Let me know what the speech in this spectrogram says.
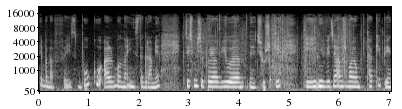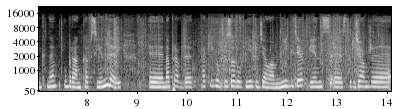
chyba na Facebooku albo na Instagramie. Gdzieś mi się pojawiły e, ciuszki i nie wiedziałam, że mają takie piękne ubranka w C&A. E, Naprawdę, takich wzorów nie widziałam nigdzie, więc e, stwierdziłam, że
